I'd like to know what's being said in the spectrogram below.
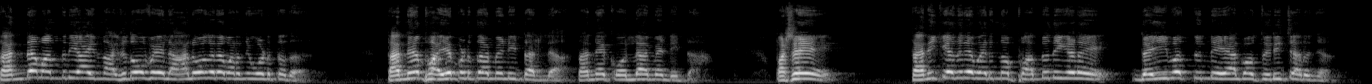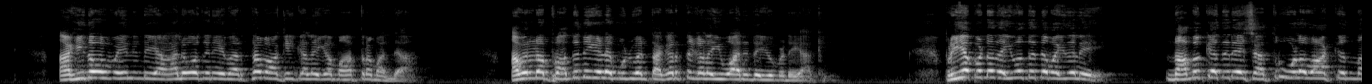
തന്റെ മന്ത്രിയായി നഹദോഫയിൽ ആലോചന പറഞ്ഞു കൊടുത്തത് തന്നെ ഭയപ്പെടുത്താൻ വേണ്ടിയിട്ടല്ല തന്നെ കൊല്ലാൻ വേണ്ടിയിട്ടാണ് പക്ഷേ തനിക്കെതിരെ വരുന്ന പദ്ധതികളെ ദൈവത്തിന്റെ ആത്മാവ് തിരിച്ചറിഞ്ഞ് അഹിതോവേലിന്റെ ആലോചനയെ വ്യർത്ഥമാക്കി കളയുക മാത്രമല്ല അവരുടെ പദ്ധതികളെ മുഴുവൻ തകർത്ത് കളയുവാനും ദൈവം ഇടയാക്കി. പ്രിയപ്പെട്ട ദൈവത്തിന്റെ വൈതലെ നമുക്കെതിരെ ശത്രു ഉളവാക്കുന്ന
